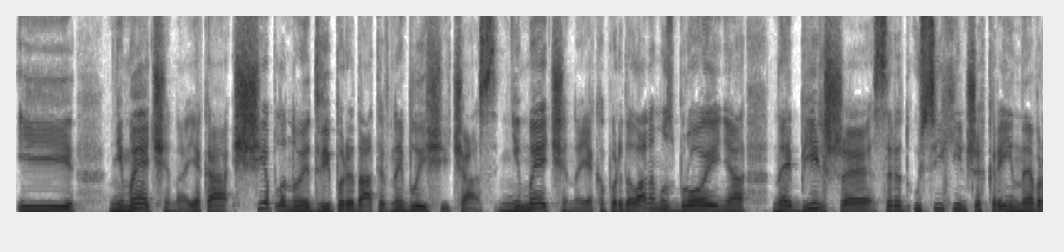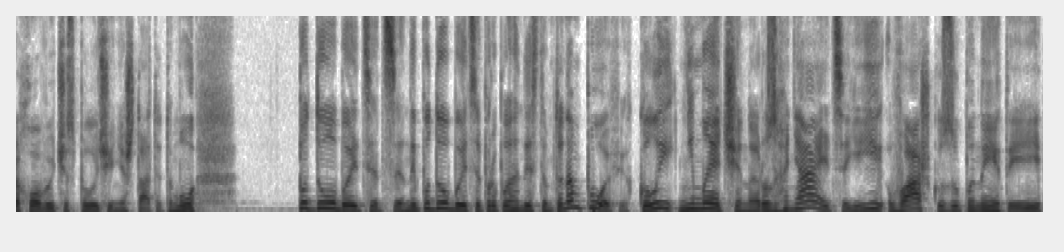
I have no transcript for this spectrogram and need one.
І Німеччина, яка ще планує дві передати в найближчий час. Німеччина, яка передала нам озброєння найбільше серед усіх інших країн, не враховуючи Сполучені Штати. Тому подобається це, не подобається пропагандистам, то нам пофіг. Коли Німеччина розганяється, її важко зупинити. І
